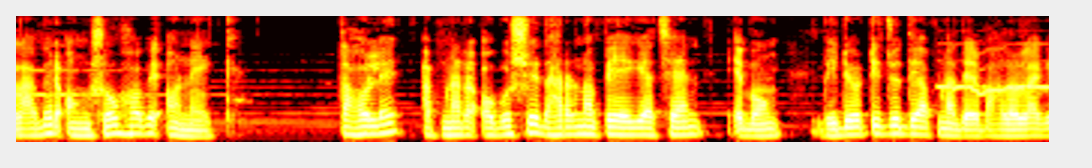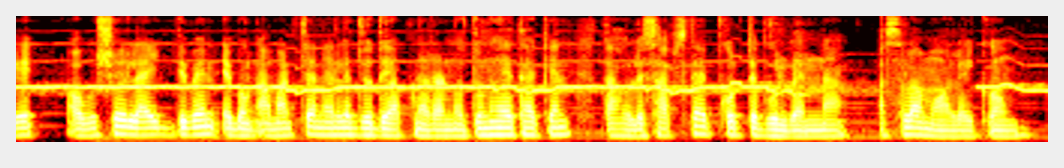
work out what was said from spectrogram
লাভের অংশও হবে অনেক। তাহলে আপনারা অবশ্যই ধারণা পেয়ে গেছেন এবং ভিডিওটি যদি আপনাদের ভালো লাগে, অবশ্যই লাইক দিবেন এবং আমার চ্যানেলে যদি আপনারা নতুন হয়ে থাকেন, তাহলে সাবস্ক্রাইব করতে ভুলবেন না। আসসালামু আলাইকুম।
